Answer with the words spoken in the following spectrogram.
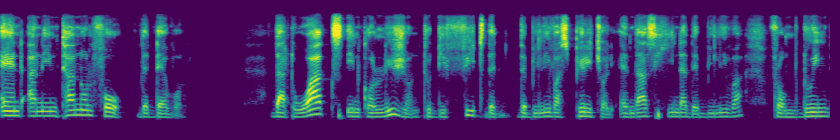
and an internal foe, the devil, that works in collusion to defeat the, the believer spiritually and thus hinder the believer from doing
